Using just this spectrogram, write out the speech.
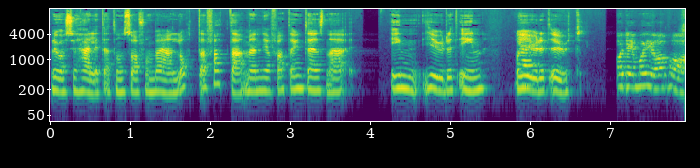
Det var så härligt att hon sa från början Lotta fattar, men jag fattar ju inte ens när in, ljudet in och Nej. ljudet ut. Och det mår jag bra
